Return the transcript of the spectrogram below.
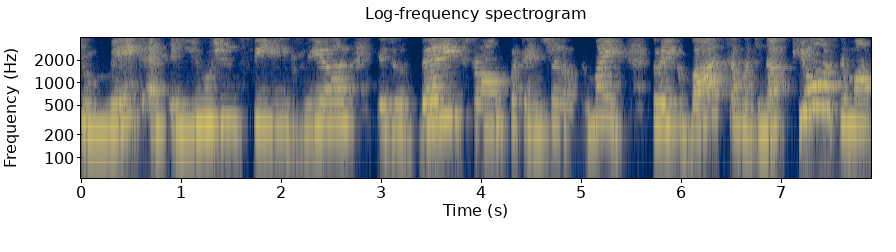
To make an illusion feel real is a very strong potential of the mind. तो एक बात समझना, क्यों उस दिमाग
